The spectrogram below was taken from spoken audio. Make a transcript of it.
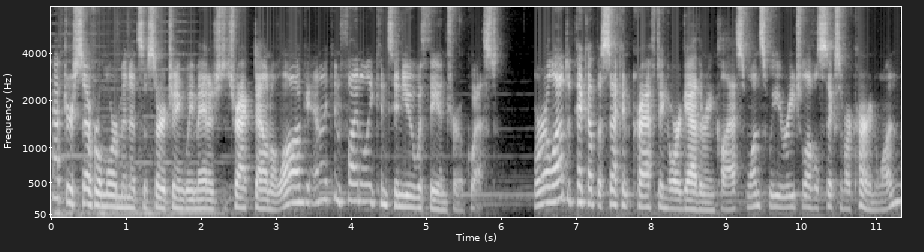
After several more minutes of searching, we managed to track down a log, and I can finally continue with the intro quest. We're allowed to pick up a second crafting or gathering class once we reach level 6 of our current one,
